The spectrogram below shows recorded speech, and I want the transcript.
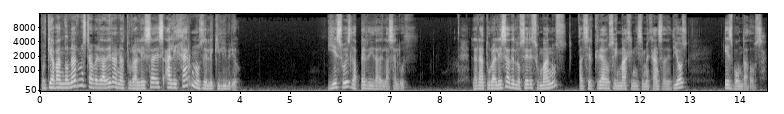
Porque abandonar nuestra verdadera naturaleza es alejarnos del equilibrio. Y eso es la pérdida de la salud. La naturaleza de los seres humanos, al ser creados a imagen y semejanza de Dios, es bondadosa.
